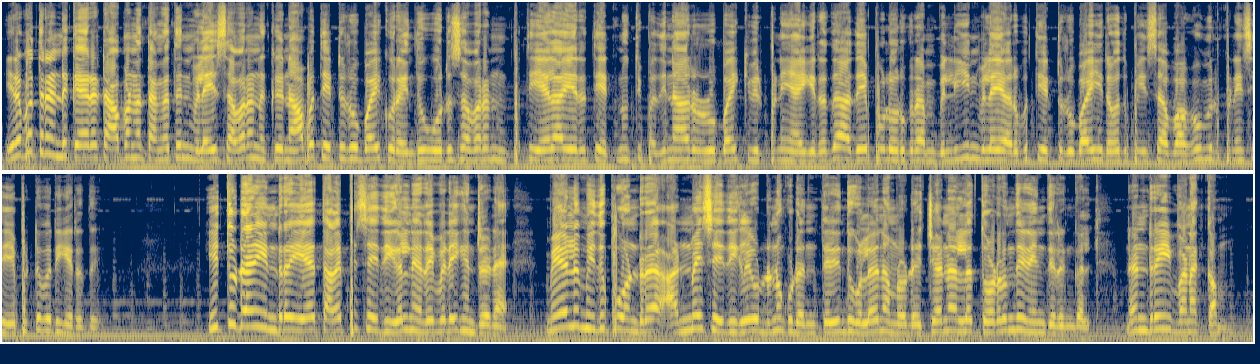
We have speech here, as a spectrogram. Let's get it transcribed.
இருபத்தி ரெண்டு கேரட் ஆபண தங்கத்தின் விலை சவரனுக்கு நாற்பத்தி எட்டு ரூபாய் குறைந்து ஒரு சவரன் முப்பத்தி ஏழாயிரத்தி எட்நூத்தி பதினாறு ரூபாய்க்கு விற்பனையாகிறது. அதேபோல் ஒரு கிராம் வெள்ளியின் விலை அறுபத்தி எட்டு ரூபாய் இருபது பைசாவாகவும் விற்பனை செய்யப்பட்டு வருகிறது. இத்துடன் இன்றைய தலைப்புச் செய்திகள் நிறைவடைகின்றன. மேலும் இது போன்ற அண்மை செய்திகளை உடனுக்குடன் தெரிந்து கொள்ள நம்மளுடைய சேனலில் தொடர்ந்து இணைந்திருங்கள். நன்றி வணக்கம்.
